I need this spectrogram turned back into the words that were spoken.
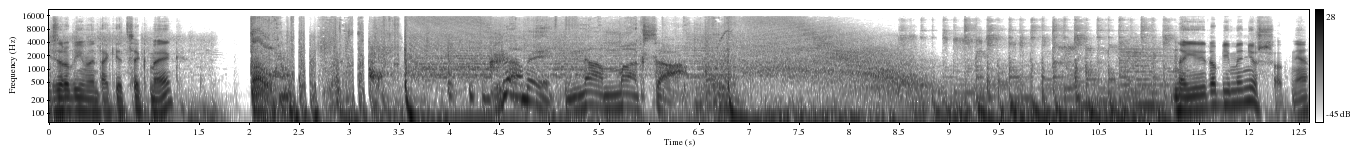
i zrobimy takie cykmyk. Gramy na maksa. No i robimy news shot, nie?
